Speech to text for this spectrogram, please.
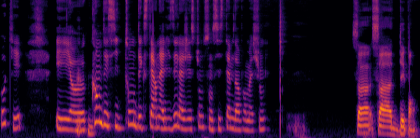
Ok. Et euh, quand décide-t-on d'externaliser la gestion de son système d'information? Ça, ça dépend.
